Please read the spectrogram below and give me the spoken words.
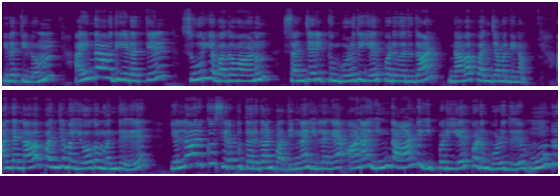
இடத்திலும் ஐந்தாவது இடத்தில் சூரிய பகவானும் சஞ்சரிக்கும் பொழுது ஏற்படுவதுதான் நவபஞ்சம தினம். அந்த நவபஞ்சம யோகம் வந்து எல்லாருக்கும் சிறப்பு தருதான்னு பார்த்தீங்கன்னா இல்லைங்க. ஆனால் இந்த ஆண்டு இப்படி ஏற்படும் பொழுது மூன்று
